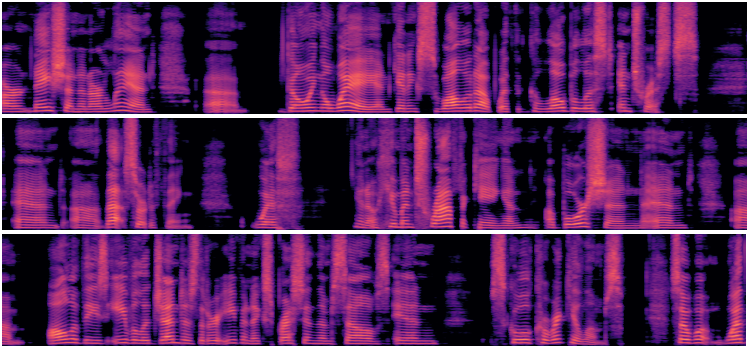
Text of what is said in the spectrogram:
our nation and our land uh, going away and getting swallowed up with globalist interests and uh, that sort of thing, with you know human trafficking and abortion and um, all of these evil agendas that are even expressing themselves in school curriculums. So what, what,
